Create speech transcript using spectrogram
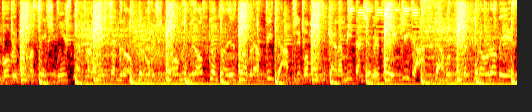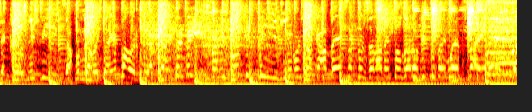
Bo wypada szczęście niż 20 grosz To wróci tą wywrotką, to jest dobra wbita Przy pomocy karambita, żeby twoich gigant Ta muzyka, którą robię jest jak groźny świst Zapomniałeś, daję power, jak Hyper Beast. Zamiast polskich pis, nie bądź taka bez chcesz zarabiać, to zarobisz tutaj się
